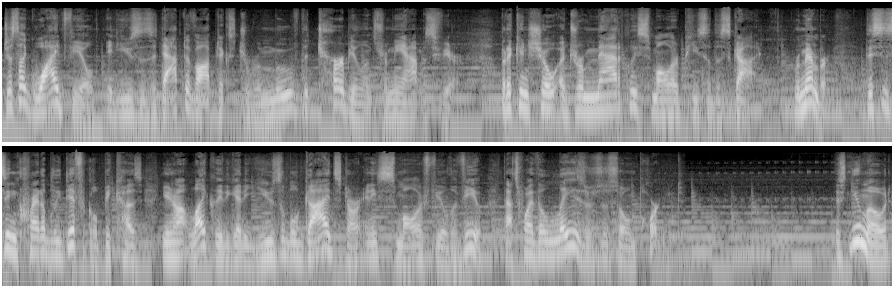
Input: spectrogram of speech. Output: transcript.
Just like wide field, it uses adaptive optics to remove the turbulence from the atmosphere, but it can show a dramatically smaller piece of the sky. Remember, this is incredibly difficult because you're not likely to get a usable guide star in a smaller field of view. That's why the lasers are so important. This new mode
